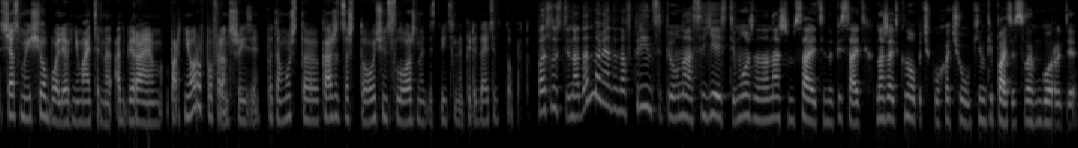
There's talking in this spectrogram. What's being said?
Сейчас мы еще более внимательно отбираем партнеров по франшизе, потому что кажется, что очень сложно действительно передать этот опыт. Послушайте, на данный момент она в принципе у нас есть, и можно на нашем сайте написать, нажать кнопочку «Хочу кинки пати в своем городе»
